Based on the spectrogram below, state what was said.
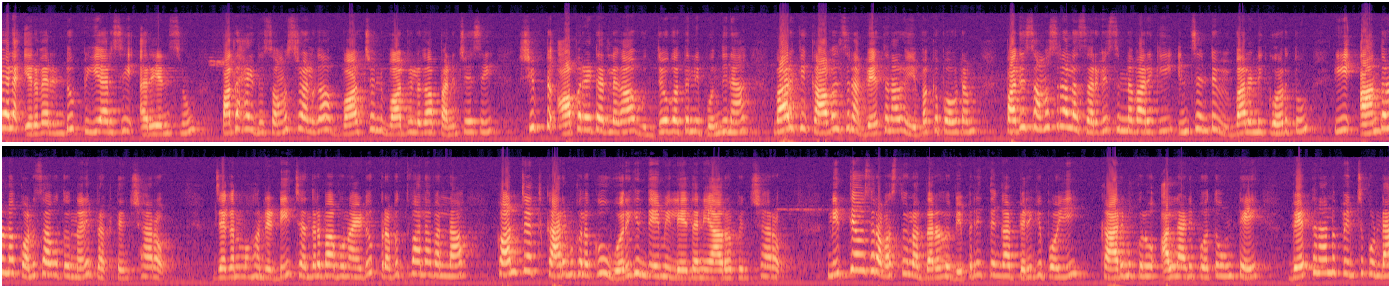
వేల ఇరవై రెండు పీఆర్సీ అరియన్స్ను పదహైదు సంవత్సరాలుగా వాచ్ అండ్ వార్డులుగా పనిచేసి షిఫ్ట్ ఆపరేటర్లుగా ఉద్యోగతుల్ని పొందిన వారికి కావలసిన వేతనాలు ఇవ్వకపోవటం పది సంవత్సరాల సర్వీస్ ఉన్న వారికి ఇన్సెంటివ్ ఇవ్వాలని కోరుతూ ఈ ఆందోళన కొనసాగుతుందని ప్రకటించారు. జగన్మోహన్ రెడ్డి చంద్రబాబు నాయుడు ప్రభుత్వాల వల్ల కాంట్రాక్ట్ కార్మికులకు ఒరిగిందేమీ లేదని ఆరోపించారు. నిత్యావసర వస్తువుల ధరలు విపరీతంగా పెరిగిపోయి కార్మికులు అల్లాడిపోతూ ఉంటే వేతనాలు పెంచకుండా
